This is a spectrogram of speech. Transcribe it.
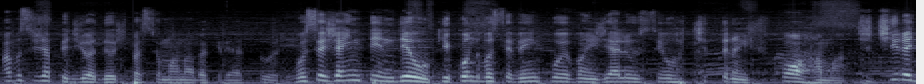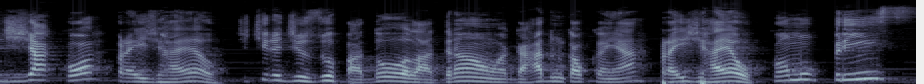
Mas você já pediu a Deus para ser uma nova criatura? Você já entendeu que quando você vem com o evangelho, o Senhor te transforma? Te tira de Jacó para Israel? Te tira de usurpador, ladrão, agarrado no calcanhar para Israel como príncipe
